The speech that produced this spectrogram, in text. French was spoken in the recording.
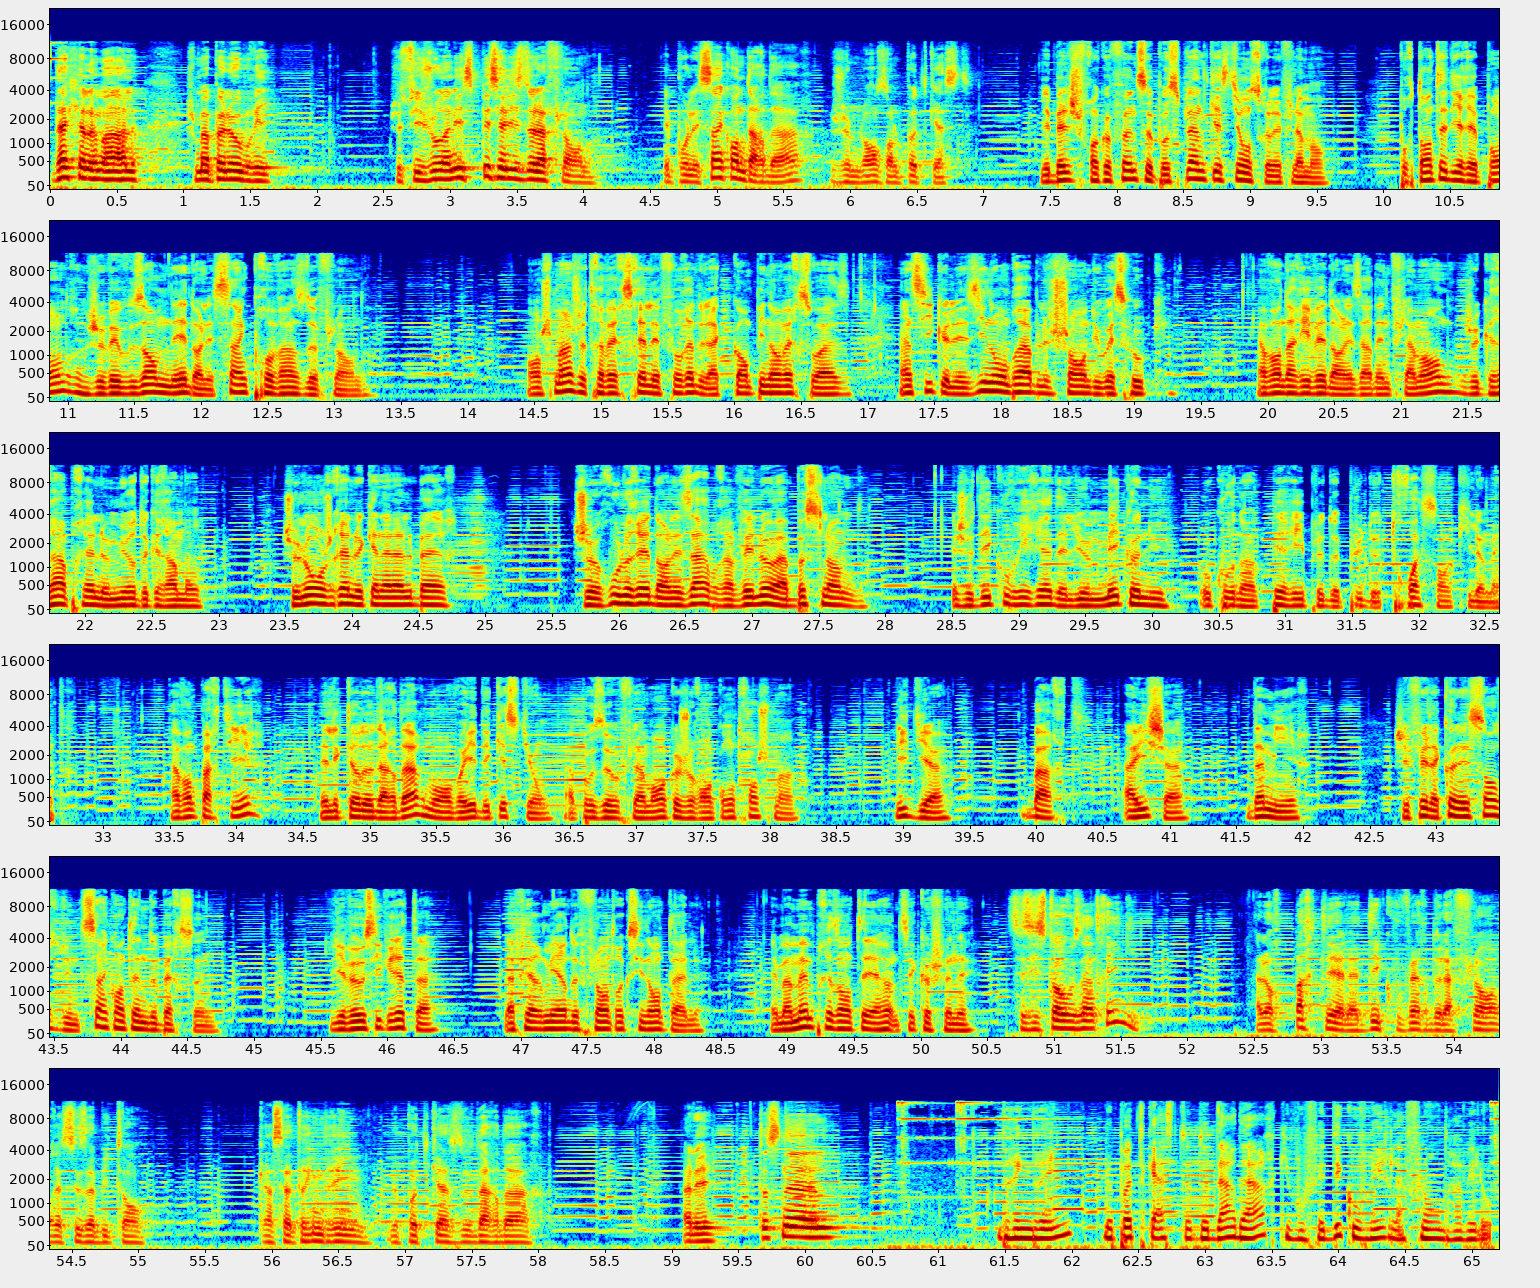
Dag allemaal, je m'appelle Aubry. Je suis journaliste spécialiste de la Flandre. Et pour les 50 d'Ardard, je me lance dans le podcast. Les Belges francophones se posent plein de questions sur les Flamands. Pour tenter d'y répondre, je vais vous emmener dans les 5 provinces de Flandre. En chemin, je traverserai les forêts de la Campine anversoise, ainsi que les innombrables champs du Westhoek. Avant d'arriver dans les Ardennes flamandes, je grimperai le mur de Gramont. Je longerai le canal Albert. Je roulerai dans les arbres à vélo à Bosland. Je découvrirai des lieux méconnus au cours d'un périple de plus de 300 km. Avant de partir, les lecteurs de Dardar m'ont envoyé des questions à poser aux Flamands que je rencontre en chemin. Lydia, Bart, Aïcha, Damir. J'ai fait la connaissance d'une cinquantaine de personnes. Il y avait aussi Greta, la fermière de Flandre occidentale. Elle m'a même présenté à un de ses cochonnets. Ces histoires vous intriguent? Alors partez à la découverte de la Flandre et ses habitants, grâce à Dring Dring, le podcast de Dardar. Allez, tot snel Dring Dring, le podcast de Dardar qui vous fait découvrir la Flandre à vélo.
